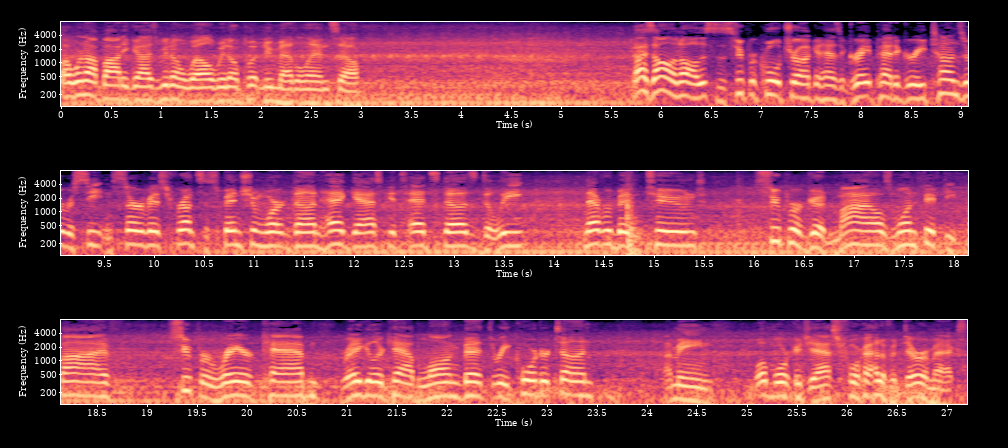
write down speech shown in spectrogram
But we're not body guys. We don't weld. We don't put new metal in. So Guys, all in all, this is a super cool truck. It has a great pedigree, tons of receipt and service, front suspension work done, head gaskets, head studs, delete, never been tuned, super good miles, 155, super rare cab, regular cab long bed, three quarter ton. I mean, what more could you ask for out of a Duramax?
